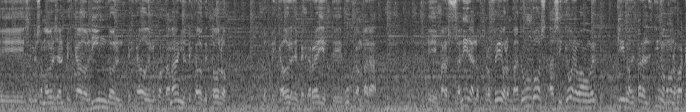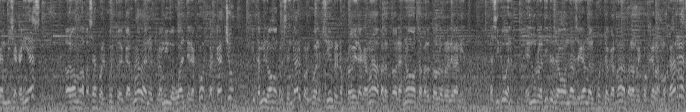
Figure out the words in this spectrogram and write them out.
Eh, se empezó a mover ya el pescado lindo, el pescado de mejor tamaño, el pescado que todos los, pescadores de pejerrey este, buscan para, eh, para su salida, los trofeos, los patungos. Así que bueno, vamos a ver qué nos depara el destino, cómo nos va acá en Villa Cañas. Ahora vamos a pasar por el puesto de carnada de nuestro amigo Walter Acosta, Cacho, que también lo vamos a presentar porque bueno, siempre nos provee la carnada para todas las notas, para todos los relevamientos. Así que bueno, en un ratito ya vamos a andar llegando al puesto de carnada para recoger las mojarras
